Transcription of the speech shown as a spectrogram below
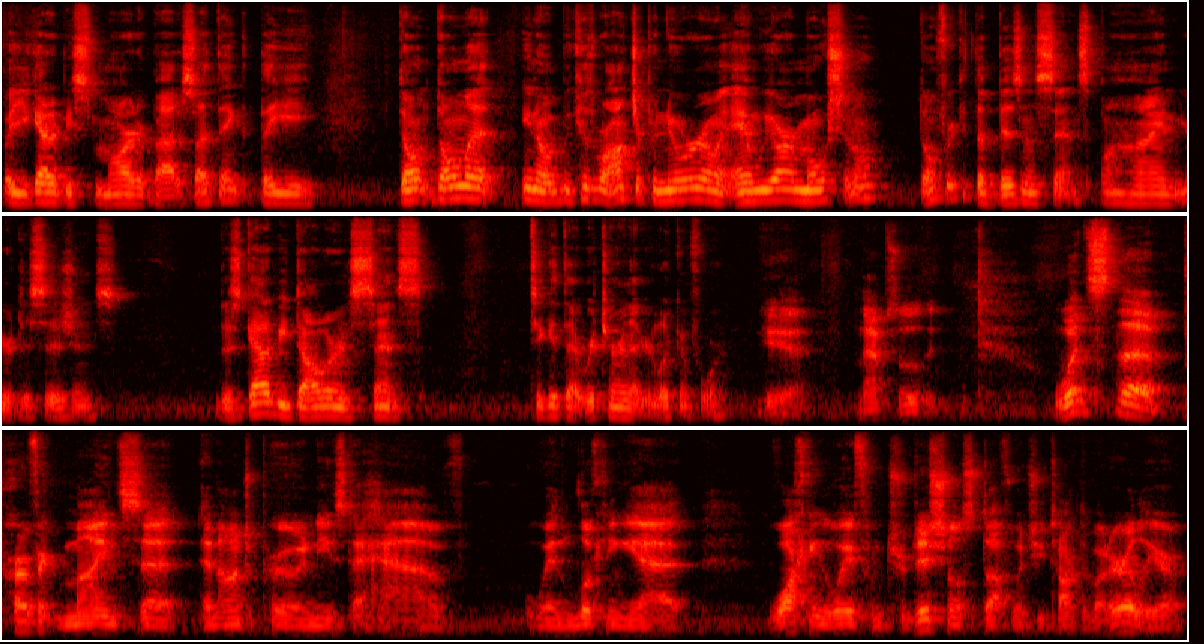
but you got to be smart about it. So I think the don't don't let you know because we're entrepreneurial and we are emotional. Don't forget the business sense behind your decisions. There's got to be dollar and cents to get that return that you're looking for. Yeah, absolutely. What's the perfect mindset an entrepreneur needs to have when looking at walking away from traditional stuff, which you talked about earlier,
